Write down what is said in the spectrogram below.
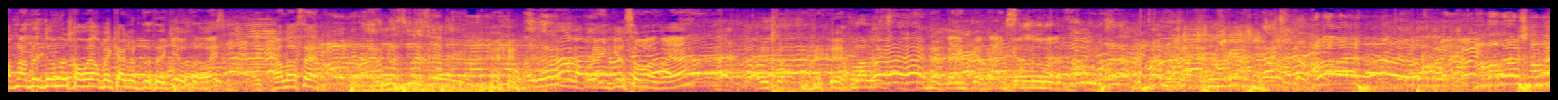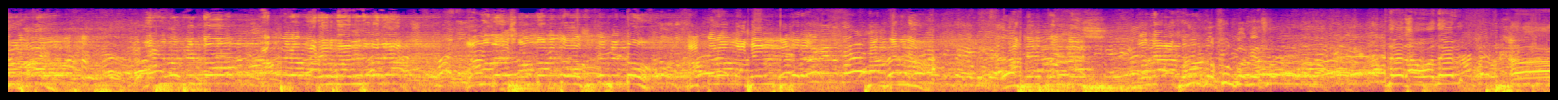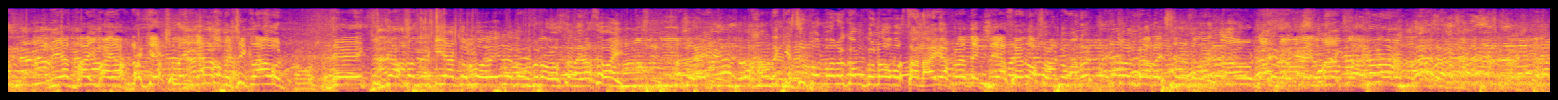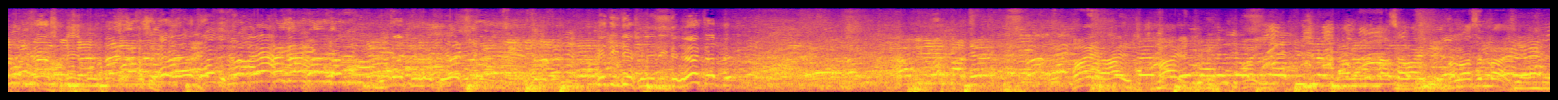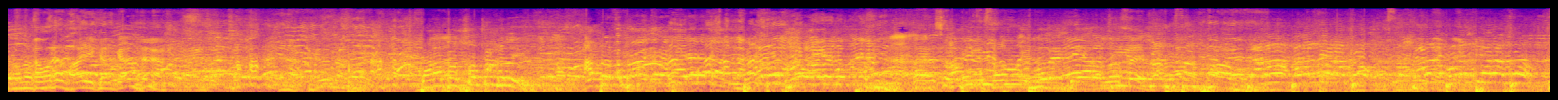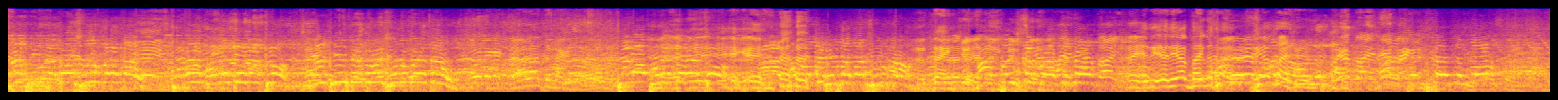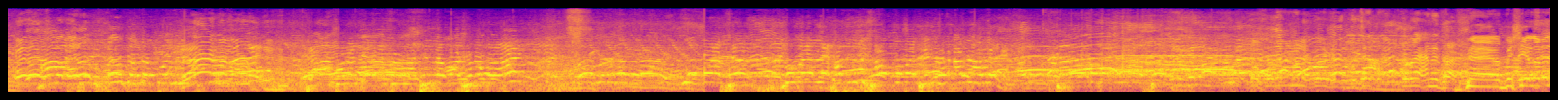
আপনাদের জন্য সবাই অপেক্ষা করতেছে। কি হচ্ছে ভাই? ভালো আছেন? থ্যাংক ইউ সো মাচ ভাইয়া। Thank you thank you so much আপনাকে আসলে এত বেশি ক্লাউড যে একটু যে আপনাদেরকে ইয়া করব এরকম কোনো অবস্থা নাই আচ্ছা ভাই? আসলে আমরা কিছু করব এরকম কোনো অবস্থা নাই আপনারা দেখতে আছেন অসংখ্য মানুষ চলবে আমরা ক্লাউড ভাই ভাই। ভাই আমাদের নাসা ভাই ভালো আছেন ভাই আমাদের ভাই এখানকার হ্যাঁ যারা দর্শক মন্ডলী আপনারা দয়া করে বাইরে যান। যারা volunteer আছো, যারা volunteer আছো, লাঠির ব্যবহার শুরু করে দাও। থ্যাংক ইউ রিয়াদ ভাই কোথায় রিয়াদ ভাই মোবাইল ভেঙে ফেলানো হবে। হ্যাঁ, বেশি এলাবে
